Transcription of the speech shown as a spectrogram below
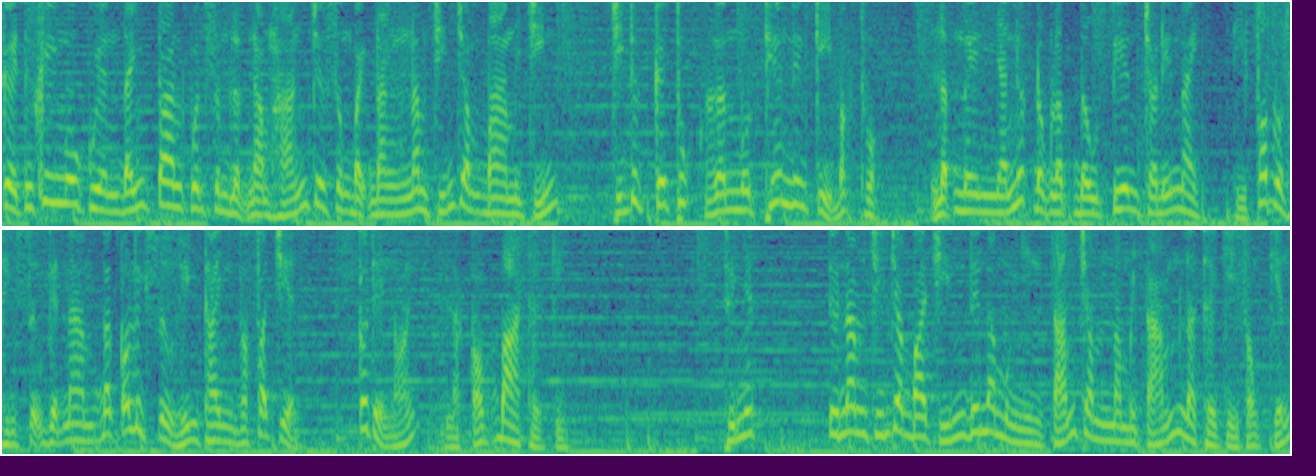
Kể từ khi Ngô Quyền đánh tan quân xâm lược Nam Hán trên sông Bạch Đằng năm 939, chính thức kết thúc gần một thiên niên kỷ Bắc thuộc, lập nền nhà nước độc lập đầu tiên cho đến nay thì pháp luật hình sự Việt Nam đã có lịch sử hình thành và phát triển, có thể nói là có 3 thời kỳ. Thứ nhất, từ năm 939 đến năm 1858 là thời kỳ phong kiến.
